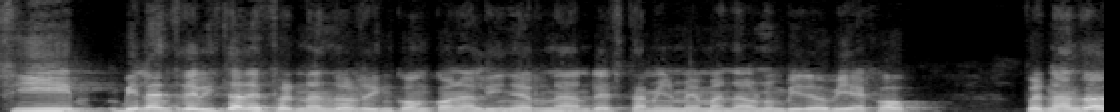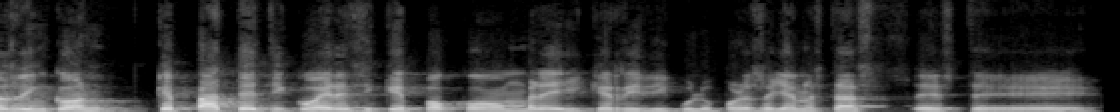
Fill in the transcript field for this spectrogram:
Sí, vi la entrevista de Fernando del Rincón con Aline Hernández, también me mandaron un video viejo. Fernando del Rincón, qué patético eres y qué poco hombre y qué ridículo. Por eso ya no estás este,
